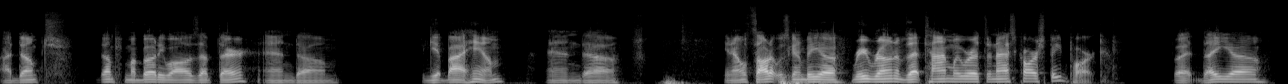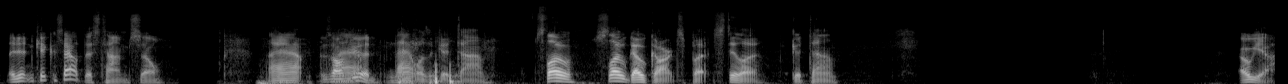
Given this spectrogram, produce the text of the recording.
I dumped dumped my buddy while I was up there, and um, to get by him, and uh, you know thought it was going to be a rerun of that time we were at the NASCAR Speed Park, but they uh, they didn't kick us out this time, so That It was all that- good. That was a good time. Slow, slow go karts, but still a good time. oh yeah.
